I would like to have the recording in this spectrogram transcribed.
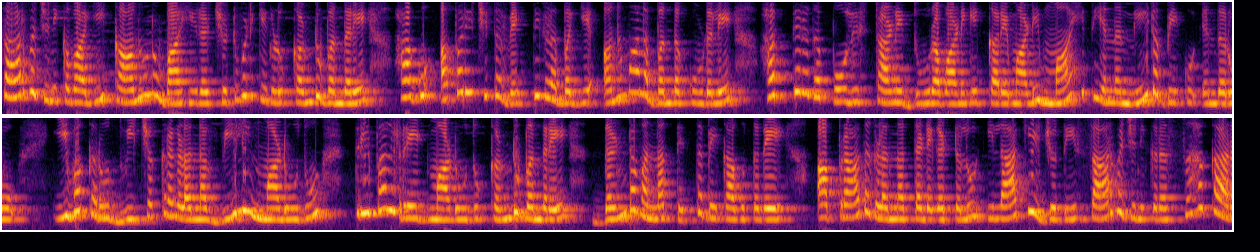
ಸಾರ್ವಜನಿಕವಾಗಿ ಕಾನೂನು ಬಾಹಿರ ಚಟುವಟಿಕೆಗಳು ಕಂಡು ಬಂದರೆ ಹಾಗೂ ಅಪರಿಚಿತ ವ್ಯಕ್ತಿಗಳ ಬಗ್ಗೆ ಅನುಮಾನ ಬಂದ ಕೂಡಲೇ ಹತ್ತಿರದ ಪೊಲೀಸ್ ಠಾಣೆ ದೂರವಾಣಿಗೆ ಕರೆ ಮಾಡಿ ಮಾಹಿತಿಯನ್ನು ನೀಡಬೇಕು ಎಂದರು. ಯುವಕರು ದ್ವಿಚಕ್ರಗಳನ್ನು ವೀಲಿಂಗ್ ಮಾಡುವುದು ತ್ರಿಬಲ್ ರೇಡ್ ಮಾಡುವುದು ಕಂಡು ಬಂದರೆ ದಂಡವನ್ನ ತೆತ್ತಬೇಕಾಗುತ್ತದೆ. ಅಪರಾಧಗಳನ್ನು ತಡೆಗಟ್ಟಲು ಇಲಾಖೆಯ ಜೊತೆ ಸಾರ್ವಜನಿಕರ ಸಹಕಾರ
